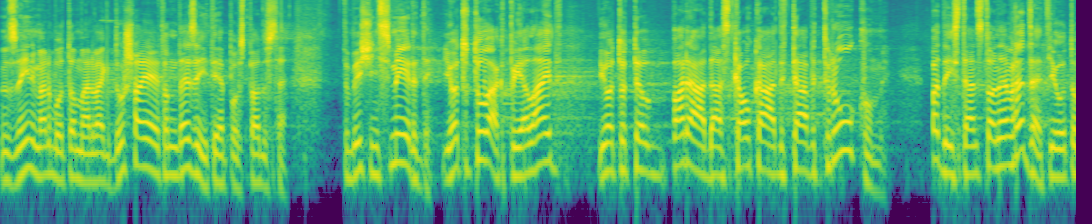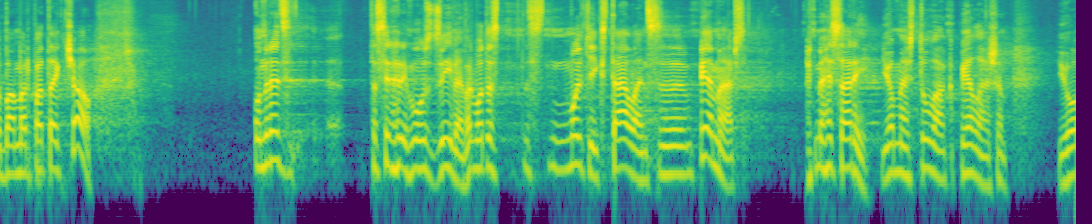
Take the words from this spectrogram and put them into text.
nu, zini, varbūt tomēr vajag dušā iet un dezīt iepūst padusē. Tu biji viņa smirdi, jo tu tuvāk pielaidi, jo tu parādās kaut kādi tavi trūkumi. Pa distanci to nevar redzēt. YouTube var pateikt, čau. Un redz, Tas ir arī mūsu dzīvē. Varbūt tas ir muļķīgs tēlēns eh, piemērs, bet mēs arī, jo mēs tuvāk pielēšam, jo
